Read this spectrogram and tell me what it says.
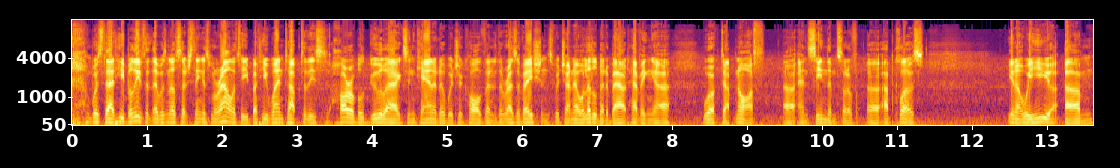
was that he believed that there was no such thing as morality, but he went up to these horrible gulags in Canada, which are called the, the reservations, which I know a little bit about, having uh, worked up north uh, and seen them sort of uh, up close you know, he um,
